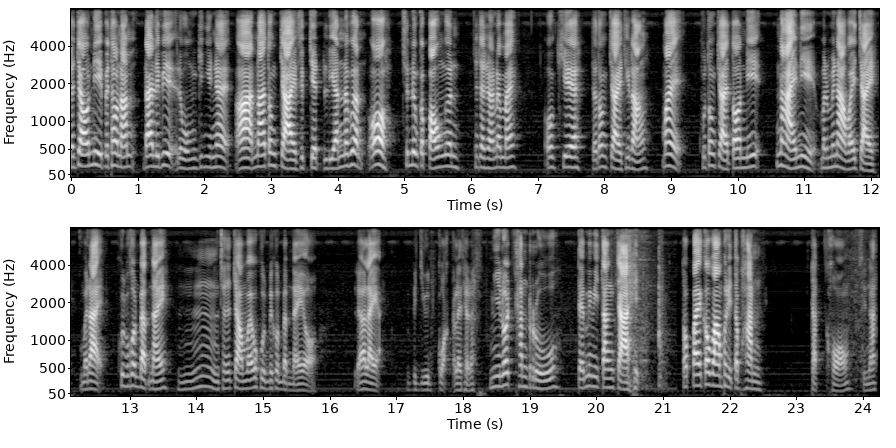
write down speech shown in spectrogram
ฉันจะเอานี่ไปเท่านั้นได้เลยพี่ เดี๋ยวผมกินกินง่ายอ่านายต้องจ่าย 17 เหรียญนะเพื่อน โอ้ฉันลืมกระเป๋าเงิน ฉันจ่ายทีหลังได้ไหม โอเค แต่ต้องจ่ายทีหลัง ไม่ คุณต้องจ่ายตอนนี้ นายนี่มันไม่น่าไว้ใจ ไม่ได้ คุณเป็นคนแบบไหน อืม ฉันจะจำไว้ว่าคุณเป็นคนแบบไหนอ๋อแล้วอะไรอะมันไปยืนกวักอะไรแถวนั้น มีรถคันหรูแต่ไม่มีตังค์จ่าย ต่อไปก็วางผลิตภัณฑ์ จัดของสินะ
